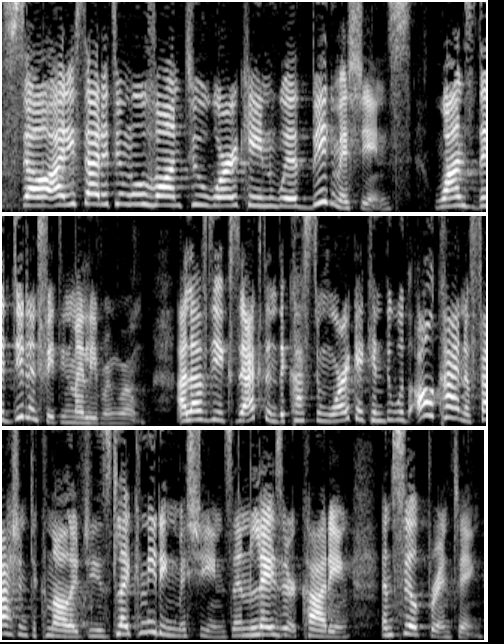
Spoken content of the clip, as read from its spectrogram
so I decided to move on to working with big machines, ones that didn't fit in my living room. I love the exact and the custom work I can do with all kind of fashion technologies like knitting machines and laser cutting and silk printing.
